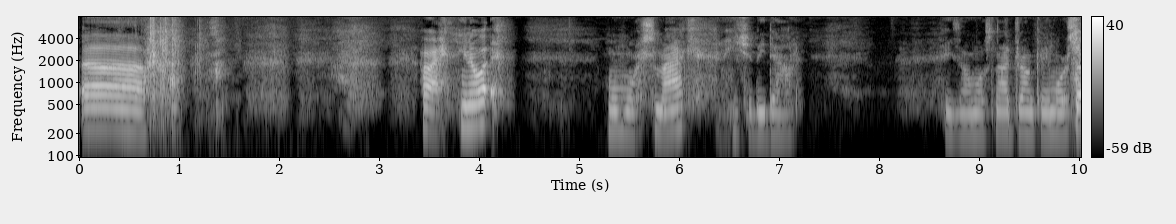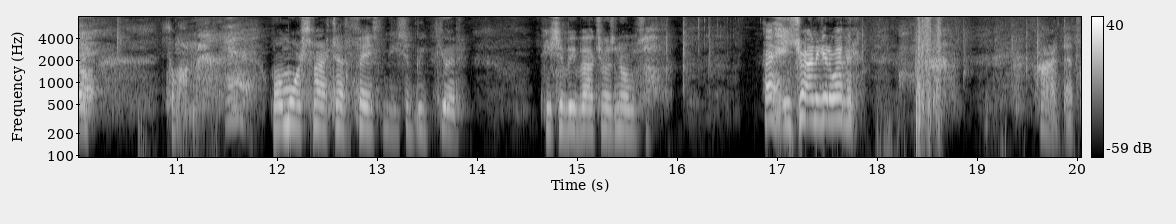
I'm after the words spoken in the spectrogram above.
Uh. Alright, you know what? One more smack, and he should be down. He's almost not drunk anymore, so come on, man. One more smack to the face, and he should be good. He should be back to his normal self. Hey, he's trying to get a weapon. Alright, that's.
